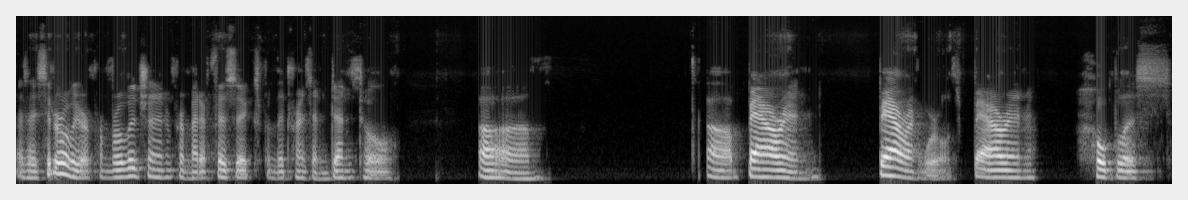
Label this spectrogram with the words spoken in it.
as i said earlier from religion from metaphysics from the transcendental uh, uh, barren barren worlds barren hopeless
